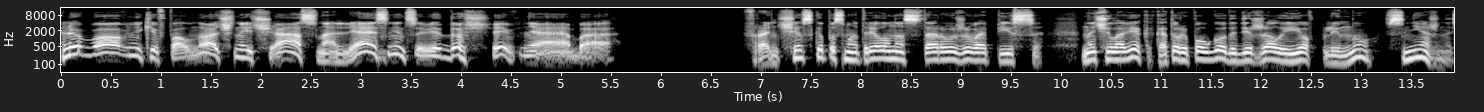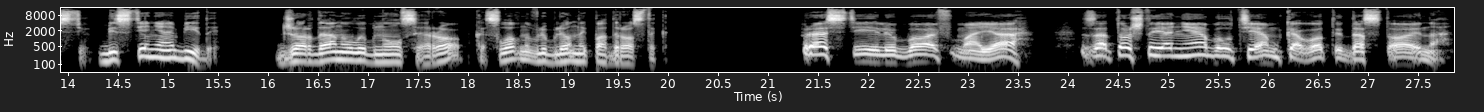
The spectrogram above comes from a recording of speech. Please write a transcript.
Любовники в полночный час на лестнице, ведущей в небо!» Франческа посмотрела на старого живописца, на человека, который полгода держал ее в плену, с нежностью, без тени обиды. Джордан улыбнулся, робко, словно влюбленный подросток. «Прости, любовь моя, за то, что я не был тем, кого ты достойна».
